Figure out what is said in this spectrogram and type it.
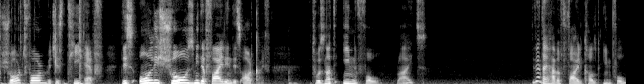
short form, which is TF. This only shows me the file in this archive. It was not info, right? Didn't I have a file called info?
